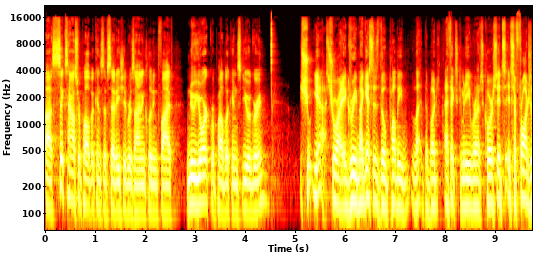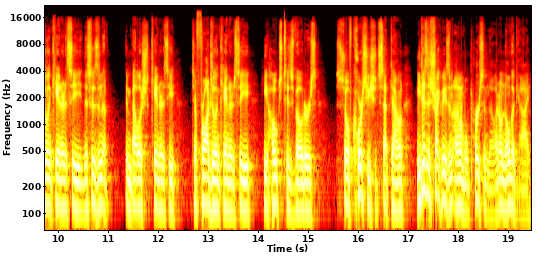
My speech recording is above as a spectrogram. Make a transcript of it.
uh, six House Republicans have said he should resign, including five New York Republicans. Do you agree? Sure, yeah, sure, I agree. My guess is they'll probably let the budget ethics committee run its course. It's it's a fraudulent candidacy. This isn't an embellished candidacy. to fraudulent candidacy. He hoaxed his voters, so of course he should step down. He doesn't strike me as an honorable person, though. I don't know the guy,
